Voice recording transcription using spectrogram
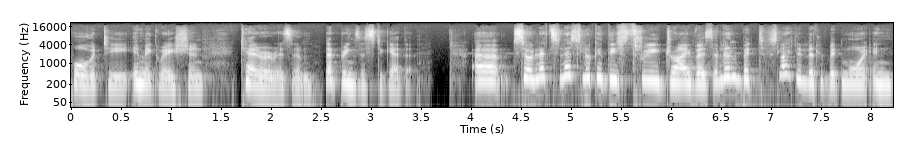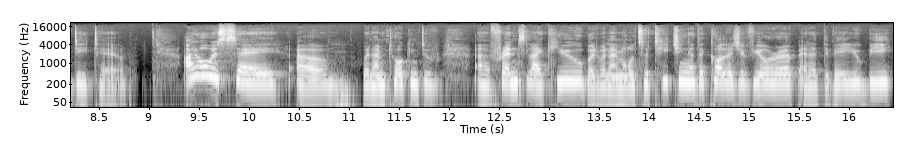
poverty, immigration, terrorism. That brings us together. Uh, so let's let's look at these three drivers a little bit, slightly a little bit more in detail. I always say um, when I'm talking to uh, friends like you, but when I'm also teaching at the College of Europe and at the VUB,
